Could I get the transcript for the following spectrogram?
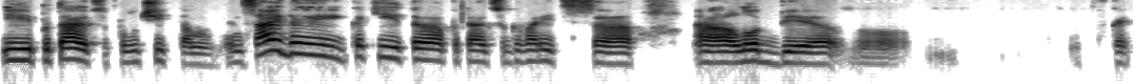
и пытаются получить там инсайды какие-то, пытаются говорить с лобби как,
